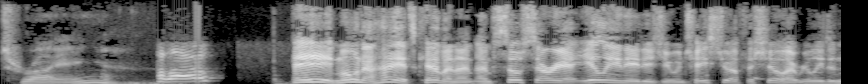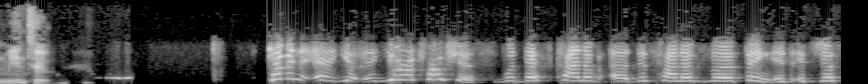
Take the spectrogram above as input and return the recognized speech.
Trying. Hello. Hey Mona, hi, it's Kevin. I'm I'm so sorry I alienated you and chased you off the show. I really didn't mean to. Kevin, uh, you, are atrocious with this kind of uh, this kind of uh, thing. It, it's just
